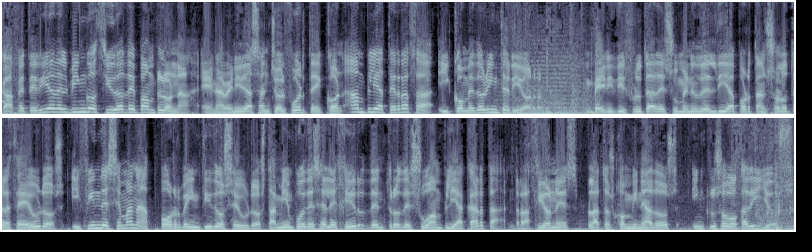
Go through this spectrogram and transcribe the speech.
Cafetería del Bingo Ciudad de Pamplona, en Avenida Sancho el Fuerte, con amplia terraza y comedor interior. Ven y disfruta de su menú del día por tan solo 13 euros y fin de semana por 22 euros. También puedes elegir dentro de su amplia carta, raciones, platos combinados, incluso bocadillos.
